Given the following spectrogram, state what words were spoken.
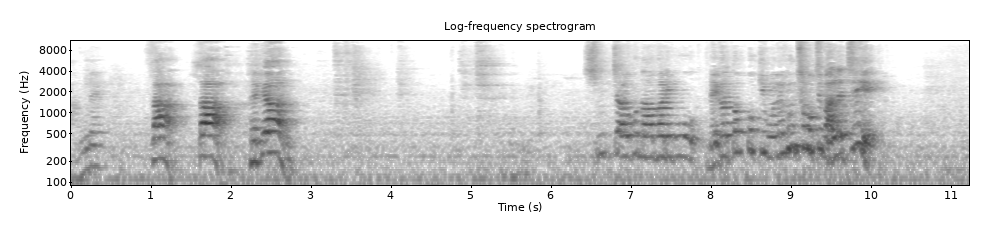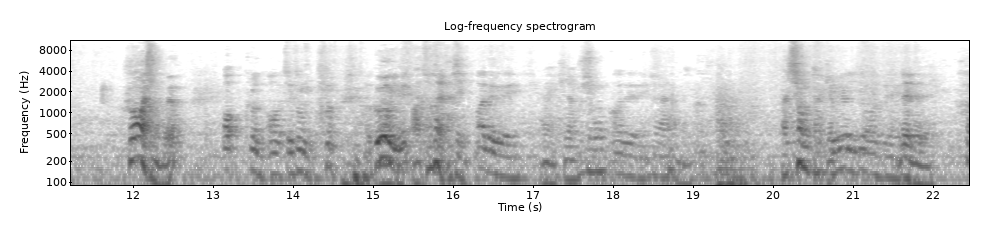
안 그래. 싸! 싸! 배변! 진짜고 나발이고 내가 떡볶이 보내 훔쳐먹지 말랬지? 후원하시는 거예요? 어, 그런, 어, 죄송해요. 그거이네. 아 천천히 다시 아, 네네. 네 긴장 푸시고 아, 네네. 됩니다 다시 처음부터 할게요 열렬이죠? 아, 네. 네네네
